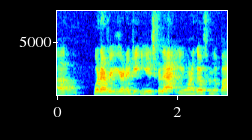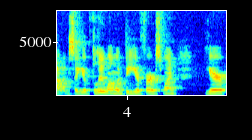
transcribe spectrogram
uh, whatever you're going to use for that, you want to go from the bottom. So your blue one would be your first one, your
